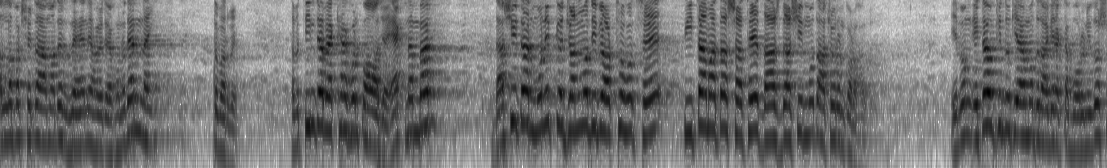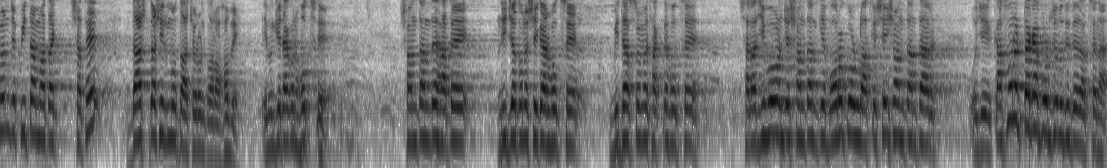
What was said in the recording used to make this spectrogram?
আল্লাপাক সেটা আমাদের জেহেনে হয়তো এখনও দেন নাই। হতে পারবে। তবে তিনটা ব্যাখ্যা এখন পাওয়া যায়। এক নাম্বার, দাসী তার মনিবকে জন্ম দিবে অর্থ হচ্ছে পিতা মাতার সাথে দাস দাসীর মতো আচরণ করা হবে। এবং এটাও কিন্তু কি আমাদের আগের একটা বড় নিদর্শন যে পিতা মাতার সাথে দাস দাসীর মতো আচরণ করা হবে এবং যেটা এখন হচ্ছে। সন্তানদের হাতে নির্যাতনের শিকার হচ্ছে, বৃদ্ধাশ্রমে থাকতে হচ্ছে। সারা জীবন যে সন্তানকে বড় করল, আজকে সেই সন্তান তার ওই যে কাফনের টাকা পর্যন্ত দিতে যাচ্ছে না।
